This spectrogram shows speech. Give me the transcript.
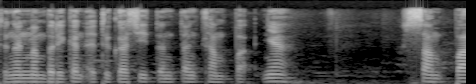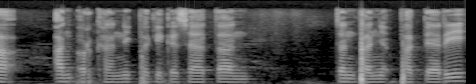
dengan memberikan edukasi tentang dampaknya sampah anorganik bagi kesehatan dan banyak bakteri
